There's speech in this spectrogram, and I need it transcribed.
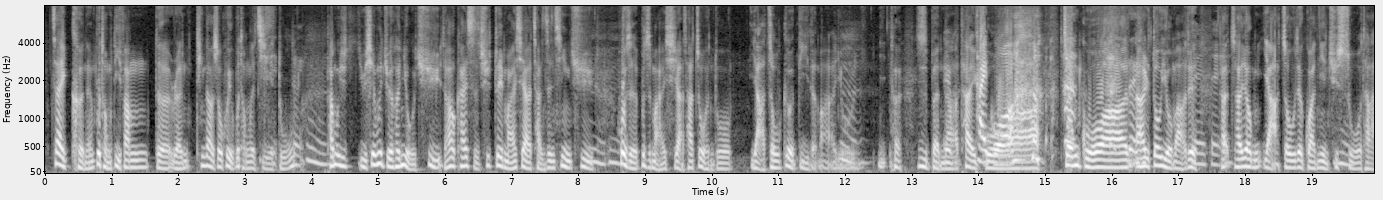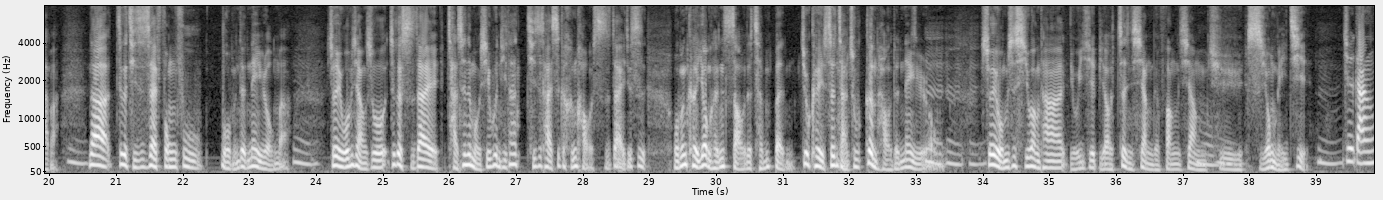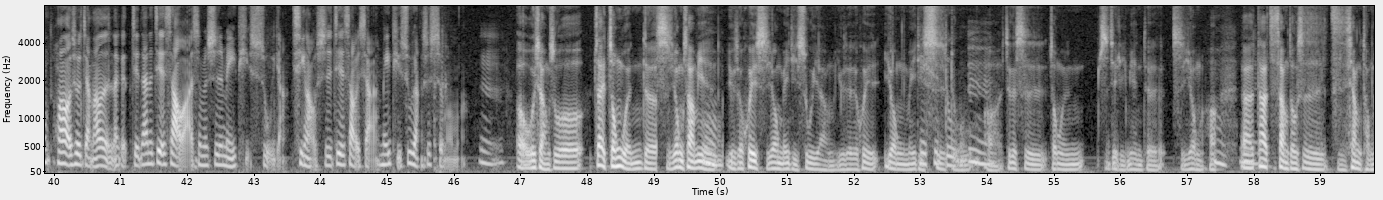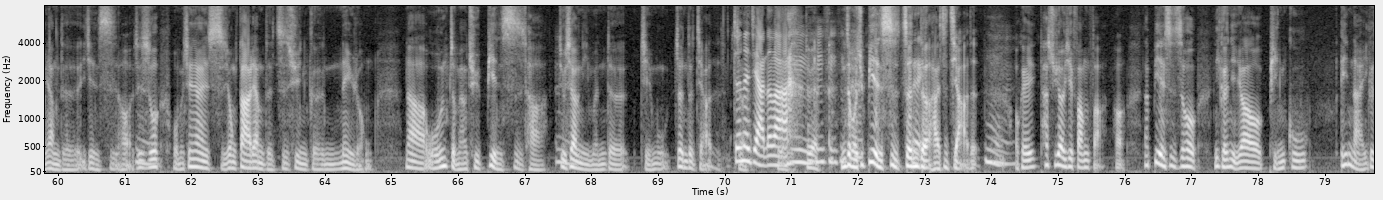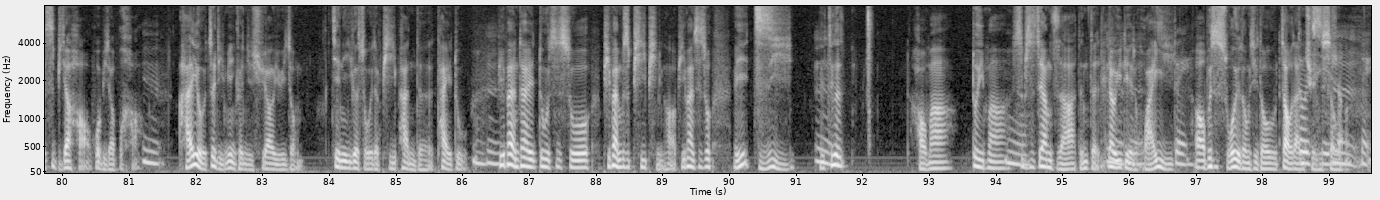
在可能不同地方的人听到的时候会有不同的解读。他们有有些人会觉得很有趣，然后开始去对马来西亚产生兴趣，嗯嗯或者不止马来西亚，他做很多亚洲各地的嘛，有嗯。日本啊、泰泰国啊、中国啊，哪里都有嘛。对，他他用亚洲的观念去说它嘛。嗯。那这个其实是在丰富我们的内容嘛。嗯所以我们想说，这个时代产生的某些问题，它其实它也是个很好的时代，就是我们可以用很少的成本就可以生产出更好的内容。嗯嗯嗯所以我们是希望它有一些比较正向的方向嗯去使用媒介。嗯就是刚刚黄老师讲到的那个简单的介绍啊，什么是媒体素养？请老师介绍一下媒体素养是什么吗？嗯呃，我想说，在中文的使用上面，嗯有的会使用媒体素养，有的会用媒体试读媒体试读嗯啊、这个是中文世界里面的使用了哈。嗯那大致上都是指向同样的一件事哈，嗯就是说我们现在使用大量的资讯跟内容，那我们怎么样去辨识它？就像你们的节目，真的假的？嗯真的假的啦？嗯对，你怎么去辨识真的还是假的？嗯 OK，它需要一些方法哈。那辨识之后，你可能也要评估，诶，哪一个是比较好或比较不好？嗯还有这里面可能也需要有一种建立一个所谓的批判的态度。嗯批判的态度是说，批判不是批评哈，批判是说，诶，质疑，这个好吗？对吗？嗯是不是这样子啊？等等，要有一点怀疑，对哦，不是所有东西都照单全收。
